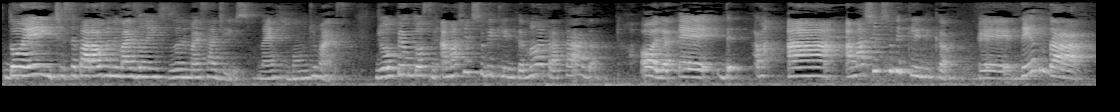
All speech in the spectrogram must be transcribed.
doentes, separar os animais doentes dos animais sadios, né? Bom demais. O Diogo perguntou assim: a mastite subclínica não é tratada? Olha, é, a, a, mastite subclínica é, dentro da,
